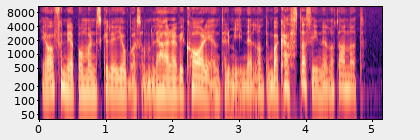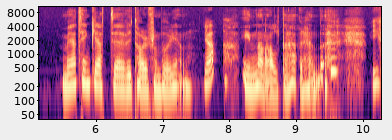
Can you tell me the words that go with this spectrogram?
jag har funderat på om man skulle jobba som lärarvikarie en termin eller någonting. Bara kasta sig in i något annat. Men jag tänker att eh, vi tar det från början. Ja. Innan allt det här hände. Vi,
